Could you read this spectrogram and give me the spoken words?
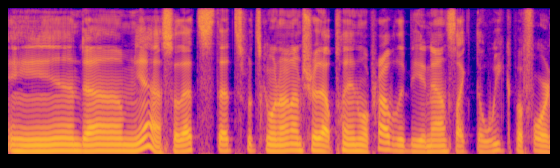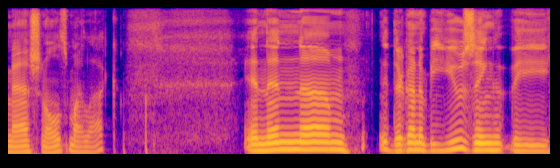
and um, yeah, so that's that's what's going on. I'm sure that plan will probably be announced like the week before nationals. My luck. And then um, they're going to be using the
